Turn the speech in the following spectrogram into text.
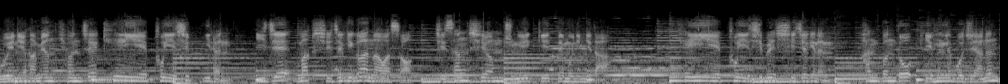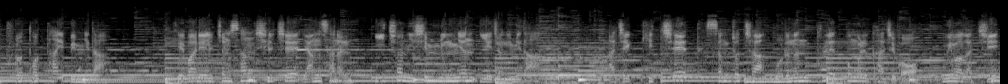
왜냐하면 현재 KF-21은 이제 막 시제기가 나와서 지상 시험 중에 있기 때문입니다. KF-21 시제기는 한 번도 비행해보지 않은 프로토타입입니다. 개발 일정상 실제 양산은 2026년 예정입니다. 아직 기체 특성조차 모르는 플랫폼을 가지고 위와 같이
